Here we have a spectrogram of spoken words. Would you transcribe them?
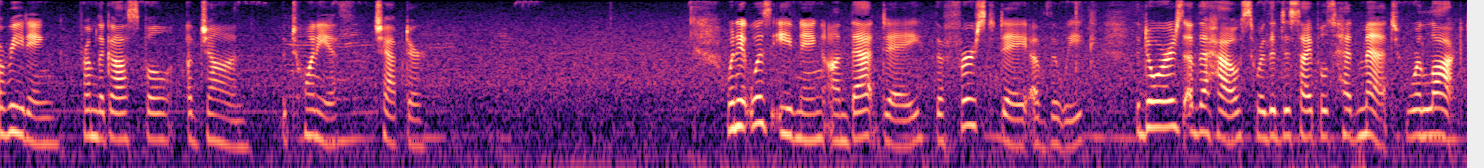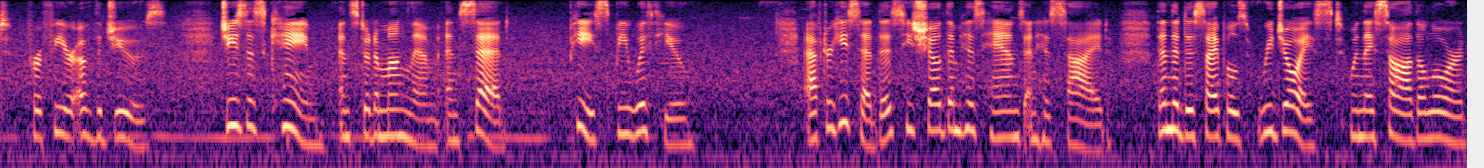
A reading from the Gospel of John, the 20th chapter. When it was evening on that day, the first day of the week, the doors of the house where the disciples had met were locked for fear of the Jews. Jesus came and stood among them and said, Peace be with you. After he said this, he showed them his hands and his side. Then the disciples rejoiced when they saw the Lord.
